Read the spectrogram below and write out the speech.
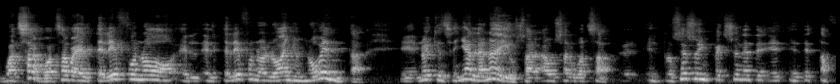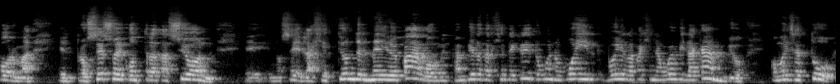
WhatsApp, WhatsApp es el teléfono, el, el teléfono de los años 90. Eh, no hay que enseñarle a nadie a usar, a usar WhatsApp. Eh, el proceso de inspección es de, esta forma, el proceso de contratación, eh, no sé, la gestión del medio de pago, me cambié la tarjeta de crédito, bueno, voy, voy a la página web y la cambio. Como dices tú,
